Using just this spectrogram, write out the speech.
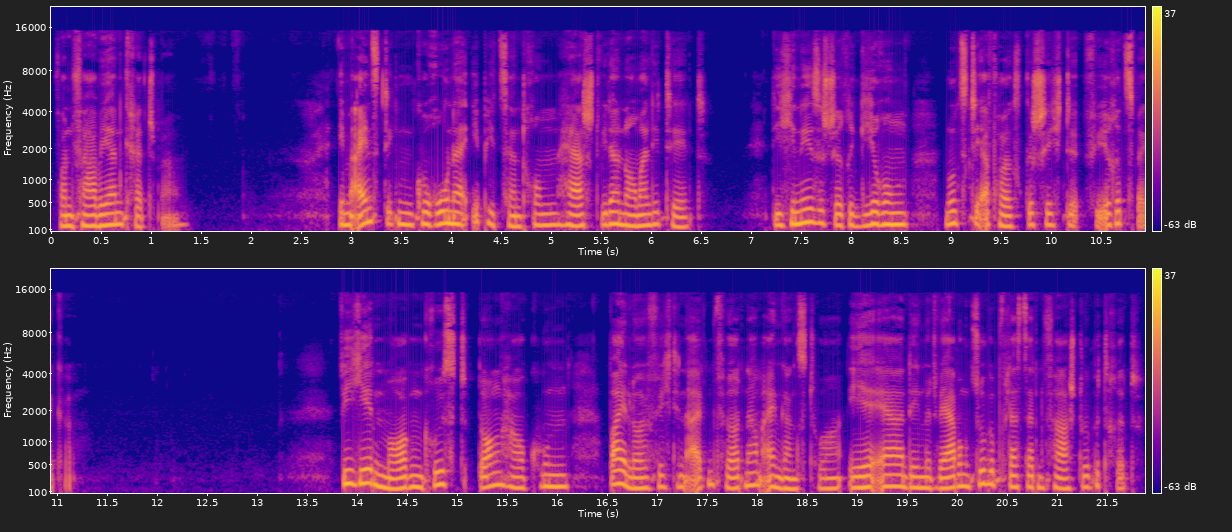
Von Fabian Kretschmer. Im einstigen Corona-Epizentrum herrscht wieder Normalität. Die chinesische Regierung nutzt die Erfolgsgeschichte für ihre Zwecke. Wie jeden Morgen grüßt Dong Hao-kun beiläufig den alten Pförtner am Eingangstor, ehe er den mit Werbung zugepflasterten Fahrstuhl betritt.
